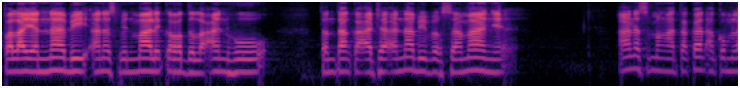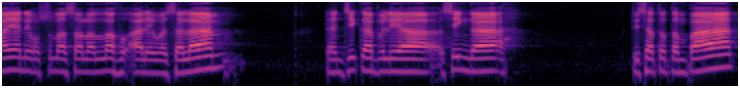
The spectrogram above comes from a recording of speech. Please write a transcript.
pelayan Nabi Anas bin Malik radhiallahu anhu tentang keadaan Nabi bersamanya. Anas mengatakan aku melayani Rasulullah Sallallahu Alaihi Wasallam Dan jika beliau singgah di satu tempat,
